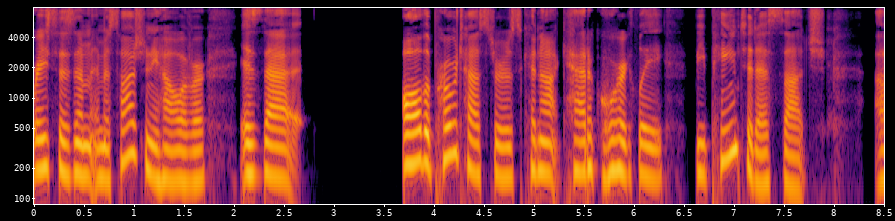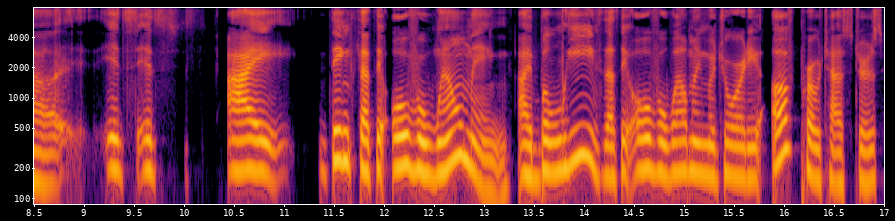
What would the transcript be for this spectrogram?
racism and misogyny, however, is that all the protesters cannot categorically be painted as such. Uh, it's it's I think that the overwhelming, I believe that the overwhelming majority of protesters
